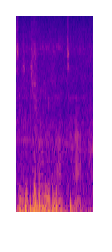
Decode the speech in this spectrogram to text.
see the tree, on top.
